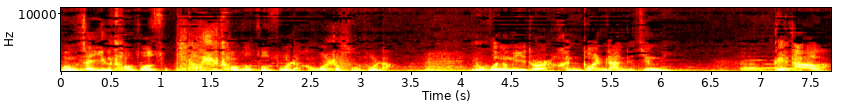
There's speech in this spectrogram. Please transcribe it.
我们在一个创作组，他是创作组组长，我是副组长，有过那么一段很短暂的经历，给他了。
